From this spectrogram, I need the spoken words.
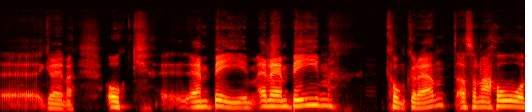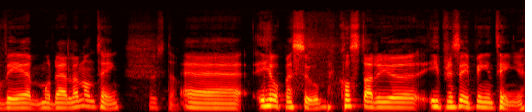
eh, grejerna. Och eh, en Beam, eller en Beam konkurrent, alltså den här HV-modellen någonting. Eh, ihop med sub kostade ju i princip ingenting.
